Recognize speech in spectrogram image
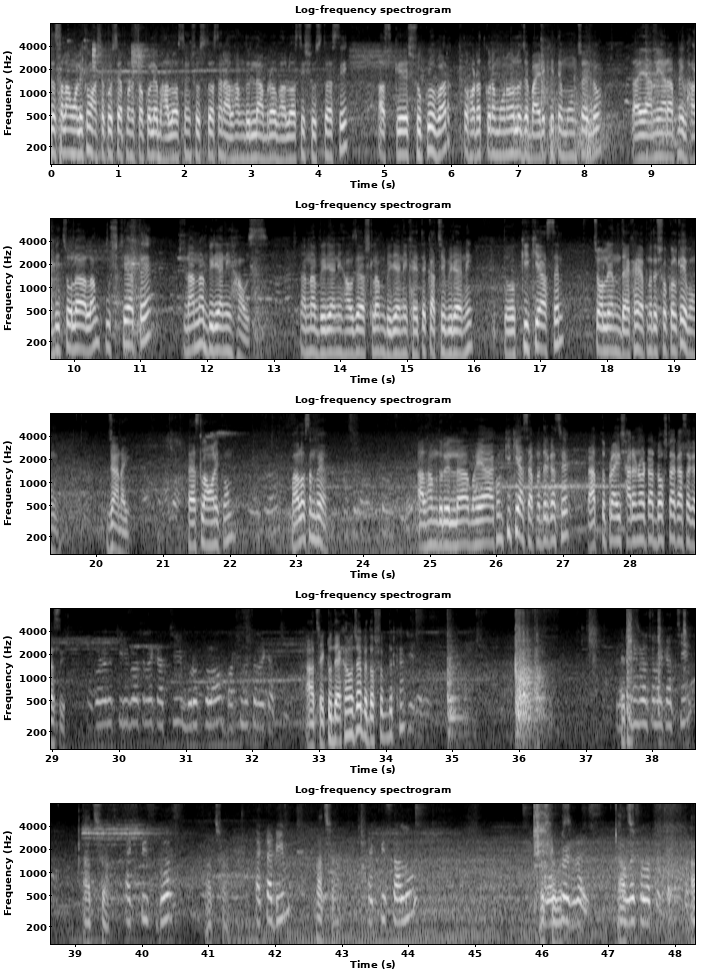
Viewers আসসালামু আলাইকুম। আশা করছি আপনারা সকলে ভালো আছেন, সুস্থ আছেন। আলহামদুলিল্লাহ, আমরাও ভালো আছি, সুস্থ আছি। আজকে শুক্রবার, তো হঠাৎ করে মনে হলো যে বাইরে খেতে মন চাইলো, তাই আমি আর আপনি ভাবি চলে এলাম কুষ্টিয়াতে নান্না বিরিয়ানি হাউস। নান্না বিরিয়ানি হাউসে আসলাম, বিরিয়ানি খাইতে কাচি বিরিয়ানি। তো কি কি আছেন, চলেন দেখাই আপনাদের সকলকে এবং জানাই। আসসালামু আলাইকুম। ভালো আছেন ভাইয়া? আলহামদুলিল্লাহ। ভাইয়া, এখন কি কি আছে আপনাদের কাছে? রাত তো প্রায় সাড়ে নটা দশটার কাছাকাছি। চিনি গুঁড়া চালের খাচ্ছি মোরগ পোলাও বাসন্তী চালের খাচ্ছি আচ্ছা একটু দেখানো যাবে দর্শকদেরকে? চিনি গুঁড়া চালের খাচ্ছি আচ্ছা। এক পিস গোস আচ্ছা। একটা ডিম আচ্ছা। এক পিস আলু রাইস আচ্ছা।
